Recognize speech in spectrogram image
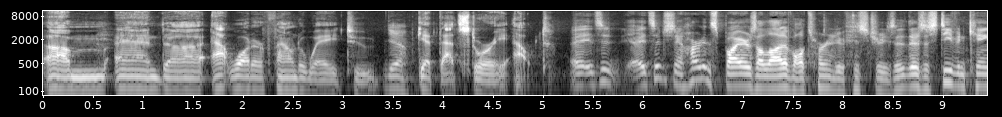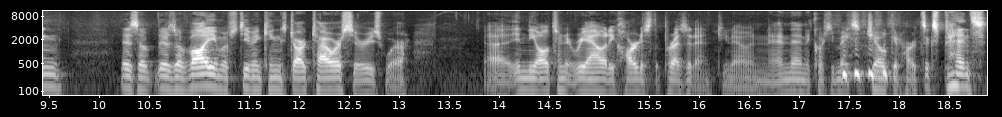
um, and uh, Atwater found a way to yeah. get that story out. It's a, it's interesting. Hart inspires a lot of alternative histories. There's a Stephen King, there's a there's a volume of Stephen King's Dark Tower series where uh, in the alternate reality, Hart is the president, you know, and, and then of course he makes a joke at Hart's expense.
